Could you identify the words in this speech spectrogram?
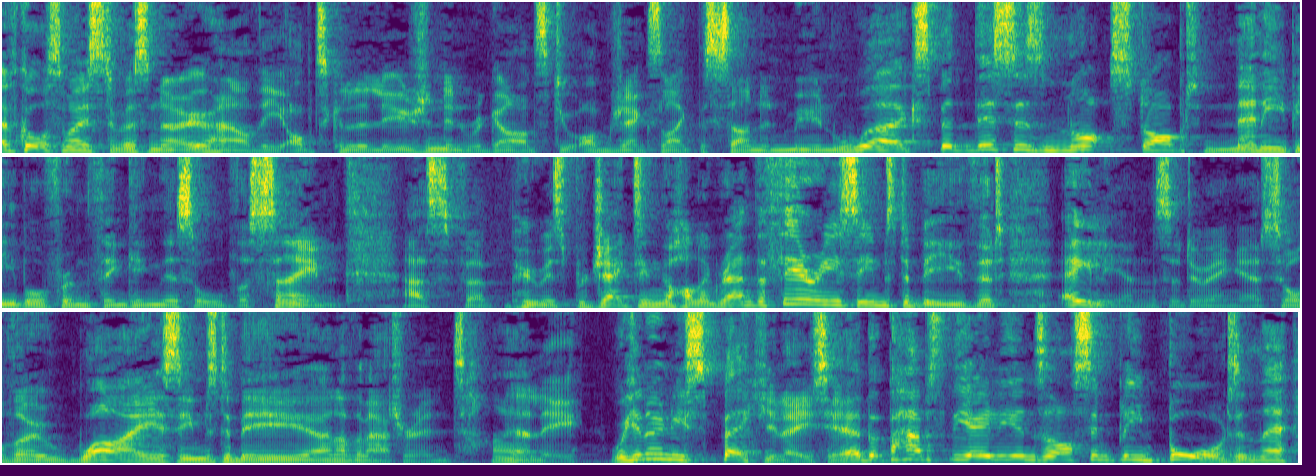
Of course, most of us know how the optical illusion in regards to objects like the sun and moon works, but this has not stopped many people from thinking this all the same. As for who is projecting the hologram, the theory seems to be that aliens are doing it, although why seems to be another matter entirely. We can only speculate here, but perhaps the aliens are simply bored and they're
